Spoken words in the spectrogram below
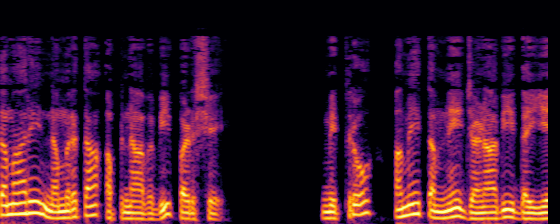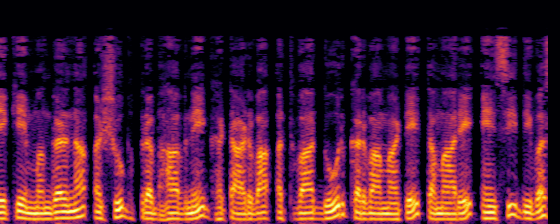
તમારે નમ્રતા અપનાવવી પડશે. મિત્રો, અમે તમને જણાવી દઈએ કે મંગળના અશુભ પ્રભાવને ઘટાડવા અથવા દૂર કરવા માટે તમારે એંસી દિવસ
